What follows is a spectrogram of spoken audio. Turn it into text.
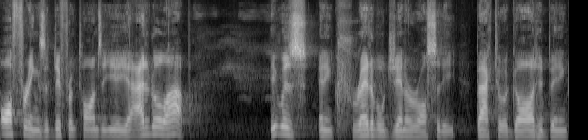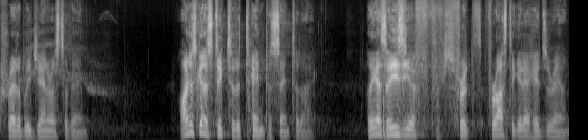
offerings at different times of year. You add it all up. It was an incredible generosity back to a God who'd been incredibly generous to them. I'm just going to stick to the 10% today. I think that's easier for, for, for us to get our heads around.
